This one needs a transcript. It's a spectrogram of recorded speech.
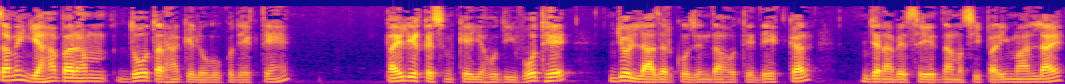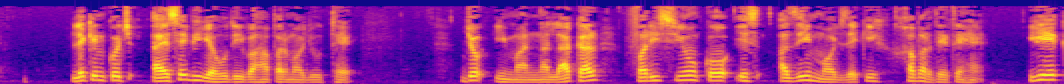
سمن یہاں پر ہم دو طرح کے لوگوں کو دیکھتے ہیں۔ پہلی قسم کے یہودی وہ تھے جو لازر کو زندہ ہوتے دیکھ کر جناب سیدنا مسیح پر ایمان لائے، لیکن کچھ ایسے بھی یہودی وہاں پر موجود تھے جو ایمان نہ لا کر فریسیوں کو اس عظیم معاوضے کی خبر دیتے ہیں۔ یہ ایک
